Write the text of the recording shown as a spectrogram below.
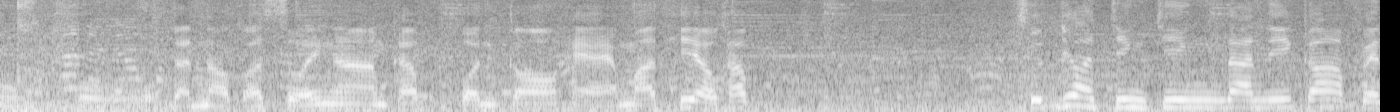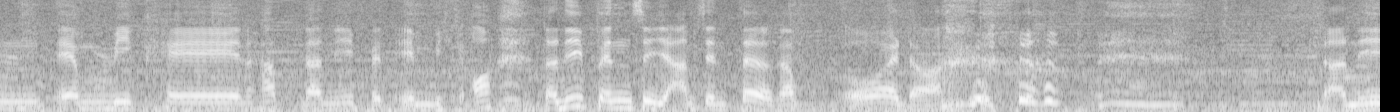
โอ้โหด้านนอกก็สวยงามครับ คนก็แห่มาเที่ยวครับ สุดยอดจริง ๆ ด้านนี้ก็เป็น MBK นะครับ ด้านนี้เป็น MBK อ๋อ ด้านนี้เป็นสยามเซ็นเตอร์ครับ โอ้ยดอด้านนี้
